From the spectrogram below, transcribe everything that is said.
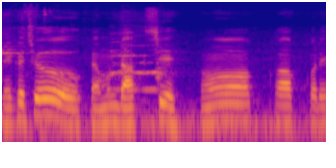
দেখেছ? কেমন ডাকছে? কক কক করে।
